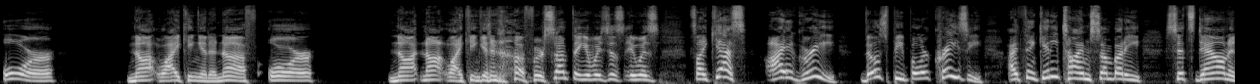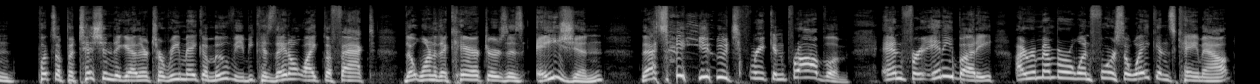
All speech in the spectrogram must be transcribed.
or not liking it enough or not not liking it enough or something. It was just it was it's like, yes, I agree. Those people are crazy. I think anytime somebody sits down and puts a petition together to remake a movie because they don't like the fact that one of the characters is Asian, that's a huge freaking problem. And for anybody, I remember when Force Awakens came out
